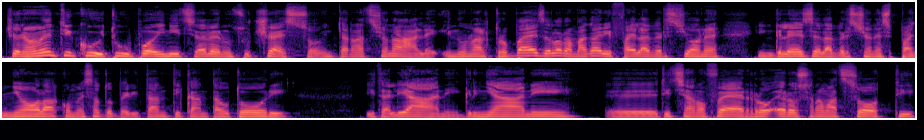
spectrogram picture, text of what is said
Cioè, nel momento in cui tu poi inizi ad avere un successo internazionale in un altro paese, allora magari fai la versione inglese, la versione spagnola, come è stato per i tanti cantautori italiani, Grignani, eh, Tiziano Ferro, Eros Ramazzotti,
